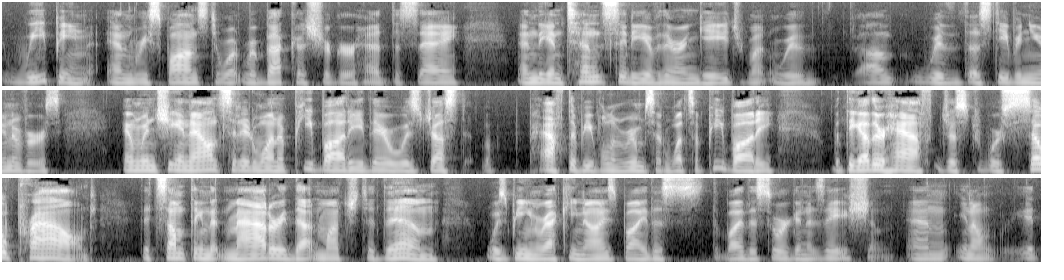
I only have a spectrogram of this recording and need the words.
weeping in response to what Rebecca Sugar had to say and the intensity of their engagement with uh, with the Steven Universe. And when she announced that it had won a Peabody, there was just half the people in the room said, "What's a Peabody?" But the other half just were so proud that something that mattered that much to them was being recognized by this by this organization. And you know, it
